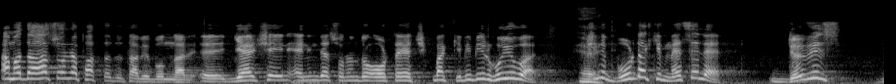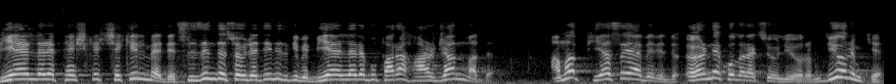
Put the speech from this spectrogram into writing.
Ama daha sonra patladı tabii bunlar. Ee, gerçeğin eninde sonunda ortaya çıkmak gibi bir huyu var. Evet. Şimdi buradaki mesele döviz bir yerlere peşkeş çekilmedi. Sizin de söylediğiniz gibi bir yerlere bu para harcanmadı. Ama piyasaya verildi. Örnek olarak söylüyorum. Diyorum ki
